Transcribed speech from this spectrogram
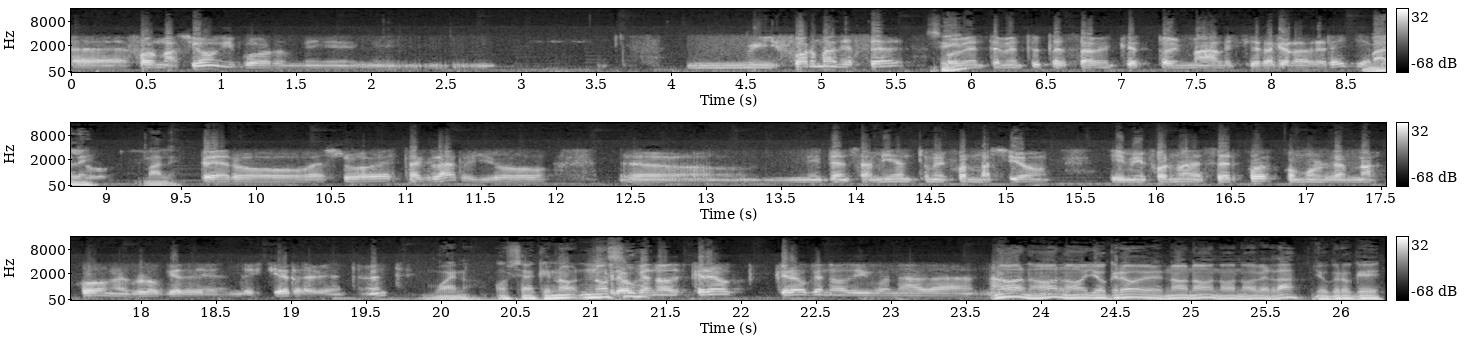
eh, formación y por mi, mi, forma de ser, evidentemente ustedes saben que estoy más a la izquierda que a la derecha. Vale, vale. Pero eso está claro. Yo, eh, mi pensamiento, mi formación y mi forma de ser, pues comulgan más con el bloque de, izquierda, evidentemente. Bueno, o sea que no, no creo que no creo creo que no digo nada. no, no, no, yo creo, no, no, no, no, es verdad. Yo creo que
